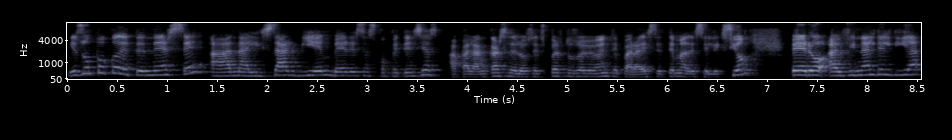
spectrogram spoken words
Y es un poco detenerse a analizar bien, ver esas competencias, apalancarse de los expertos, obviamente, para este tema de selección, pero al final del día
